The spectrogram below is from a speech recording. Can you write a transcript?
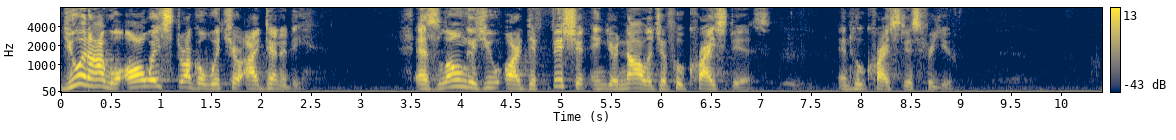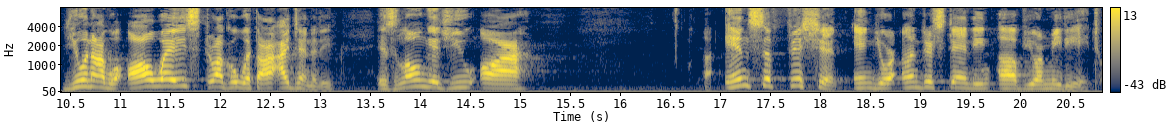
You and I will always struggle with your identity as long as you are deficient in your knowledge of who Christ is and who Christ is for you. You and I will always struggle with our identity as long as you are uh, insufficient in your understanding of your mediator.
